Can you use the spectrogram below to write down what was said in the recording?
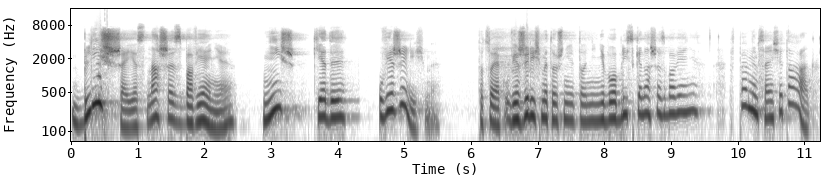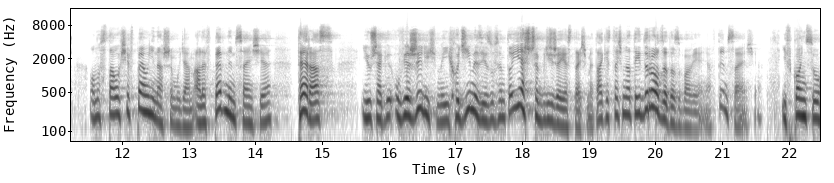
bliższe jest nasze zbawienie niż kiedy uwierzyliśmy. To co, jak uwierzyliśmy, to już nie, to nie było bliskie nasze zbawienie? W pewnym sensie tak. Ono stało się w pełni naszym udziałem, ale w pewnym sensie teraz już jak uwierzyliśmy i chodzimy z Jezusem, to jeszcze bliżej jesteśmy, tak? Jesteśmy na tej drodze do zbawienia, w tym sensie. I w końcu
